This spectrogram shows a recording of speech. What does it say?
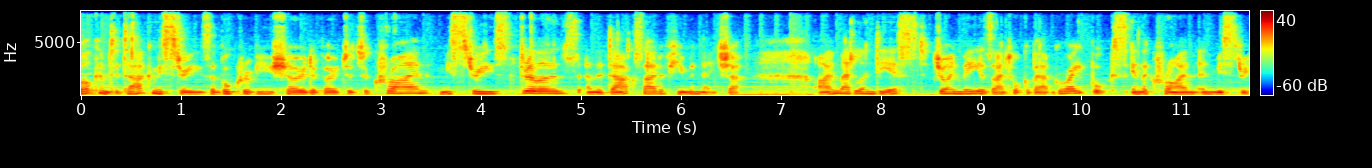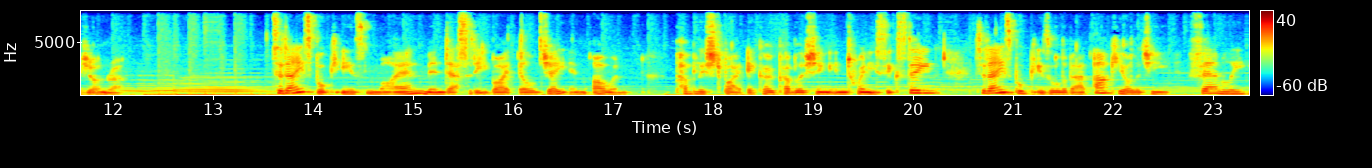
Welcome to Dark Mysteries, a book review show devoted to crime, mysteries, thrillers, and the dark side of human nature. I'm Madeleine D'Este. Join me as I talk about great books in the crime and mystery genre. Today's book is Mayan Mendacity by L.J.M. Owen. Published by Echo Publishing in 2016, today's book is all about archaeology, family,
